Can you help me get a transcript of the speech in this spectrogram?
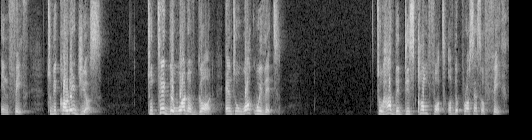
in faith, to be courageous, to take the word of God and to walk with it, to have the discomfort of the process of faith,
